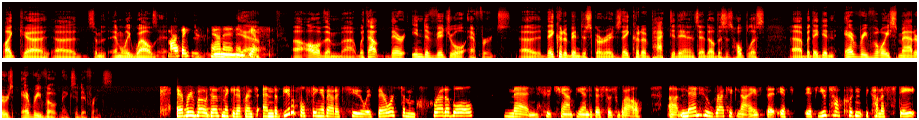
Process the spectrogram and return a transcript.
like uh, uh, some Emmeline Wells, uh, Martha Cannon, yeah, yes. Uh, all of them, uh, without their individual efforts, uh, they could have been discouraged. They could have packed it in and said, "Oh, this is hopeless," but they didn't. Every voice matters. Every vote makes a difference. Every vote does make a difference. And the beautiful thing about it, too, is there were some incredible men who championed this as well. Uh, men who recognized that if, if Utah couldn't become a state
